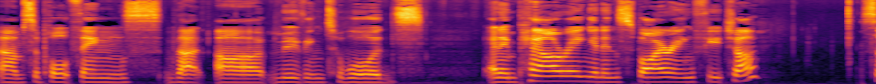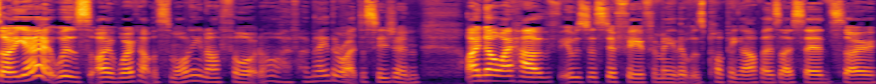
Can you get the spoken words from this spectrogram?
um, support things that are moving towards an empowering and inspiring future. So yeah, it was I woke up this morning and I thought, oh, have I made the right decision? I know I have. It was just a fear for me that was popping up as I said. So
